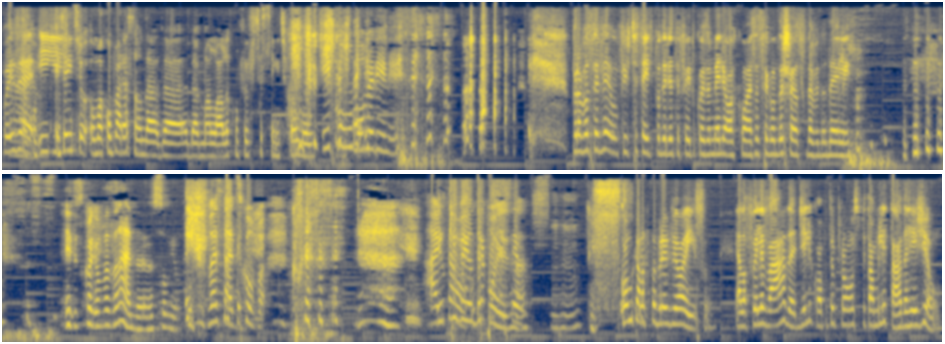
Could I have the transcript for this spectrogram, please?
Pois é, é e... Gente, uma comparação da, da, da Malala com 50 Cent rolou. e com o Wolverine. pra você ver, o 50 Cent poderia ter feito coisa melhor com essa segunda chance da vida dele. Ele escolheu fazer nada, sumiu. Mas tá, desculpa. Aí então, o que veio o que depois, né? Uhum. Como que ela sobreviveu a isso? Ela foi levada de helicóptero para um hospital militar da região.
